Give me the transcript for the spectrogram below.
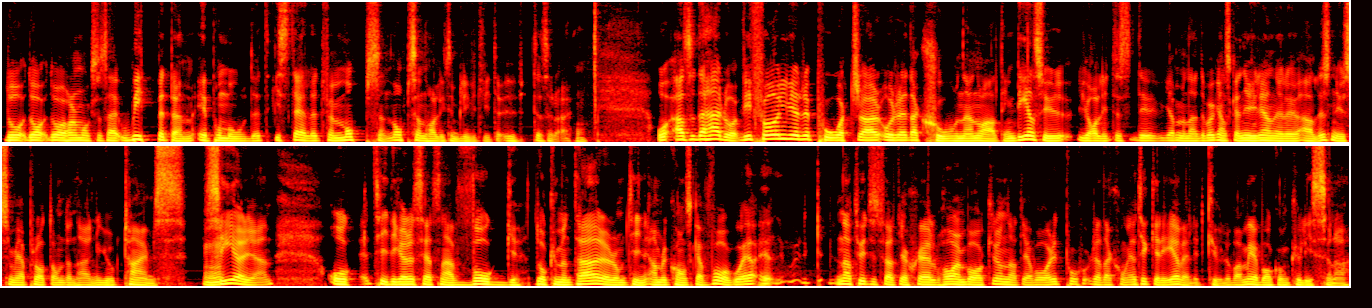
då, då, då har de också så här, Whippeten är på modet istället för Mopsen. Mopsen har liksom blivit lite ute sådär. Och alltså det här då, vi följer reportrar och redaktionen och allting. Dels är ju jag lite, det, jag menar det var ganska nyligen, eller alldeles nyss, som jag pratade om den här New York Times-serien. Och tidigare sett sådana här Vogue-dokumentärer om tidning, amerikanska Vogue. Och jag, eh, naturligtvis för att jag själv har en bakgrund, att jag varit på redaktion. Jag tycker det är väldigt kul att vara med bakom kulisserna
